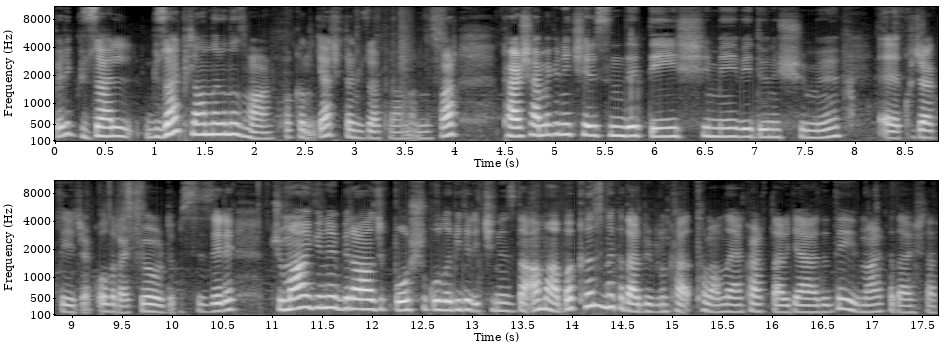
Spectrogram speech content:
böyle güzel güzel planlarınız var. Bakın gerçekten güzel planlarınız var. Perşembe günü içerisinde değişimi ve dönüşümü e, kucaklayacak olarak gördüm sizleri. Cuma günü birazcık boşluk olabilir içinizde ama bakın ne kadar birbirini ka- tamamlayan kartlar geldi değil mi arkadaşlar?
